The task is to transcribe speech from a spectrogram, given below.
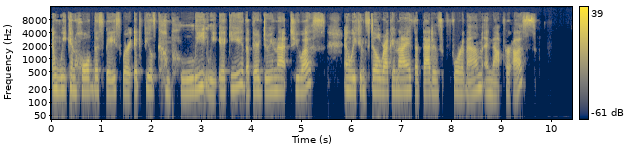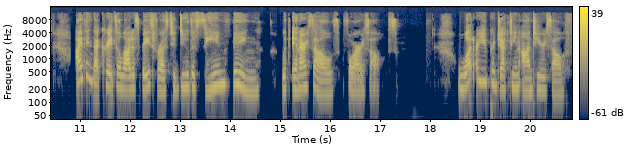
and we can hold the space where it feels completely icky that they're doing that to us, and we can still recognize that that is for them and not for us. I think that creates a lot of space for us to do the same thing within ourselves for ourselves. What are you projecting onto yourself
